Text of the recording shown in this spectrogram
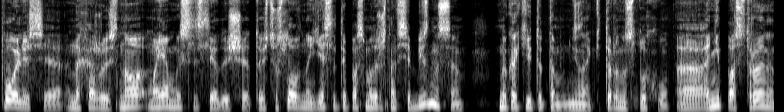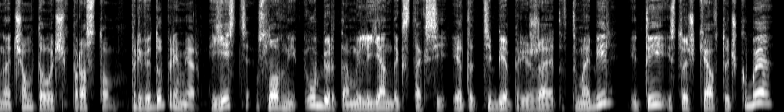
полюсе нахожусь, но моя мысль следующая. То есть, условно, если ты посмотришь на все бизнесы, ну, какие-то там, не знаю, которые на слуху, а, они построены на чем-то очень простом. Приведу пример. Есть условный Uber там или Яндекс Такси. Это тебе приезжает автомобиль, и ты из точки А в точку Б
